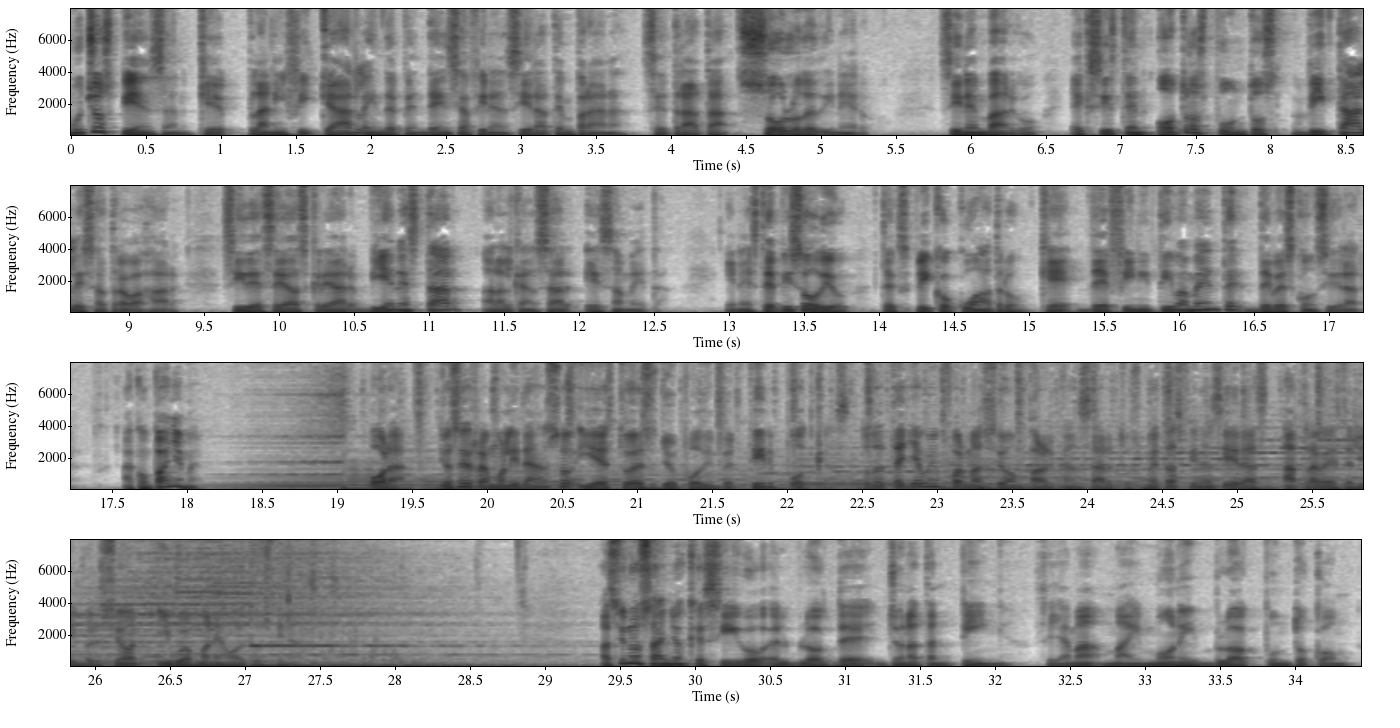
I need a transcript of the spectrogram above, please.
Muchos piensan que planificar la independencia financiera temprana se trata solo de dinero. Sin embargo, existen otros puntos vitales a trabajar si deseas crear bienestar al alcanzar esa meta. En este episodio te explico cuatro que definitivamente debes considerar. Acompáñame. Hola, yo soy Ramón Lidanzo y esto es Yo Puedo Invertir Podcast, donde te llevo información para alcanzar tus metas financieras a través de la inversión y buen manejo de tus finanzas. Hace unos años que sigo el blog de Jonathan Ping, se llama mymoneyblog.com,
